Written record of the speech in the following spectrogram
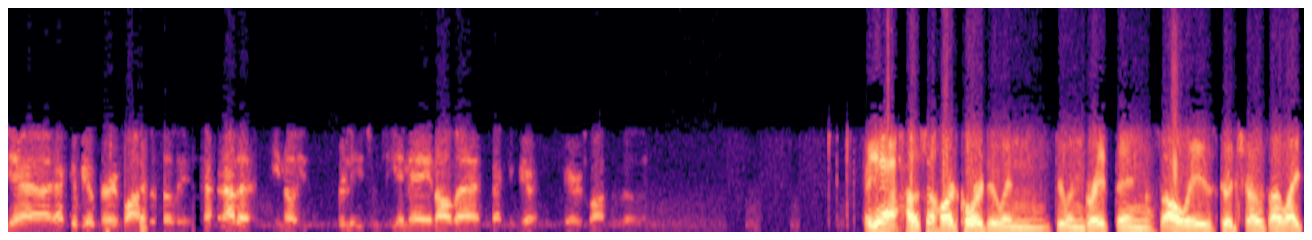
Yeah, that could be a very possibility. Now that you know he's released from TNA and all that, that could be a very possibility. Yeah, House of Hardcore doing doing great things. Always good shows. I like,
